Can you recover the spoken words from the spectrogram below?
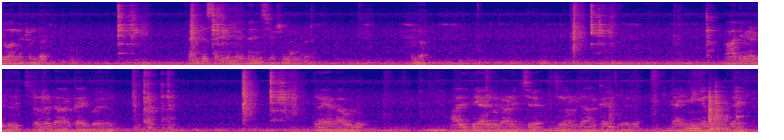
വെന്ത് വന്നിട്ടുണ്ട് രണ്ട് സൈഡും വെന്തതിന് ശേഷം നമ്മൾ ഉണ്ടോ ആദ്യമേ എടുത്തത് ഇച്ചിരി ഒന്ന് ഡാർക്കായി പോയിരുന്നു. ഇത്രയാകാവുള്ളൂ. ആദ്യത്തെ ആയതുകൊണ്ടാണ് ഇച്ചിരി ഡാർക്കായി പോയത്. ടൈമിംഗ് ഒന്നും ഇതായില്ല.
